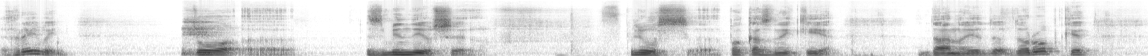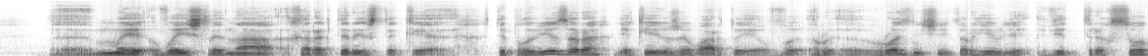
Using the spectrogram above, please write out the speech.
гривень, то е, змінивши в плюс показники даної доробки, Ми вийшли на характеристики тепловізора, який вже вартує в рознічній торгівлі від 300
